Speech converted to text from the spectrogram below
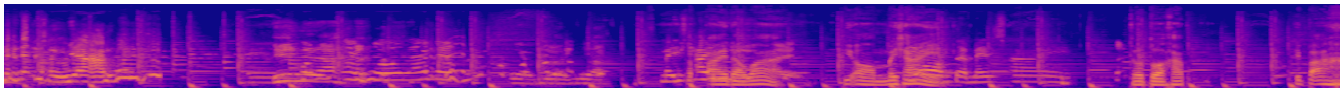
ไม่ได้หลังยางพี่คนเนี่ยอื่นรู้แล้วเนี่ยเดี๋ยวเดี๋ยวเดี๋ยวไม่สใช่ไปเดาว่า พี่ออมไม่ใช่พี่ออมแต่ไม่ใช่เจ้าตัวครับไอ้ปาง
